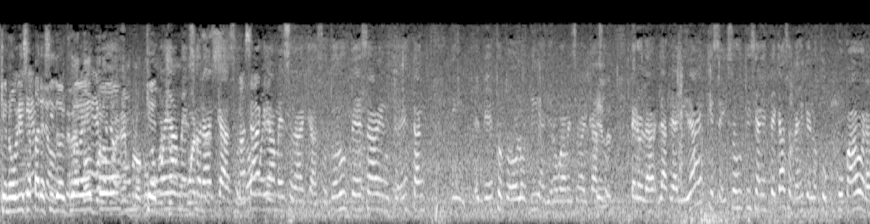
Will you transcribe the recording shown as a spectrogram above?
Que no hubiese aparecido el cuerpo. Que voy a mencionar el caso, no voy a mencionar el caso. Todos ustedes saben, ustedes están en esto todos los días, yo no voy a mencionar el caso. Pero la, la realidad es que se hizo justicia en este caso, que es el que nos ocupa ahora.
